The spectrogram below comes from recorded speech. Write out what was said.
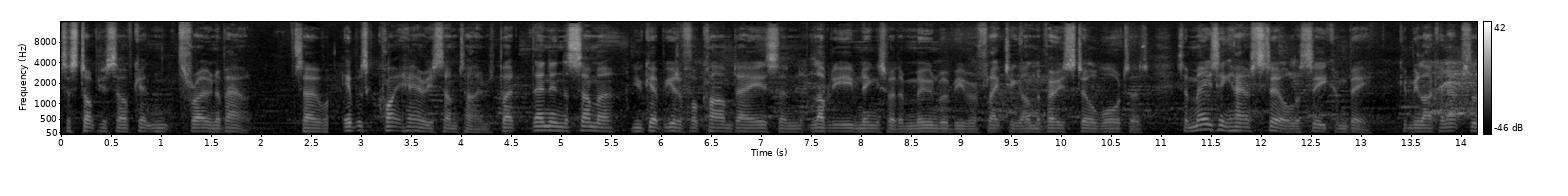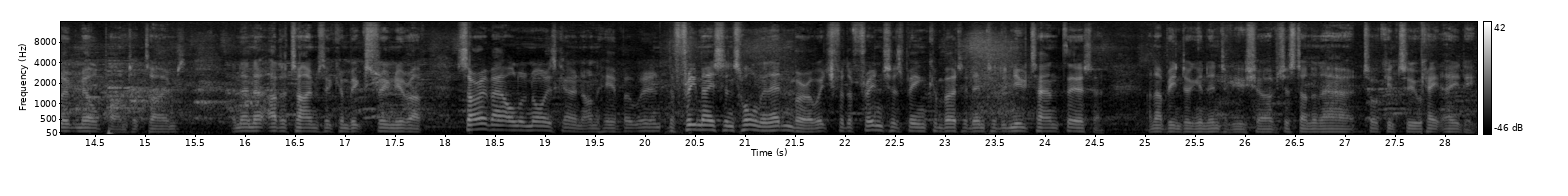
to stop yourself getting thrown about. So it was quite hairy sometimes. But then in the summer, you get beautiful calm days and lovely evenings where the moon would be reflecting on the very still waters. It's amazing how still the sea can be. It can be like an absolute mill pond at times. And then at other times it can be extremely rough. Sorry about all the noise going on here, but we're in the Freemasons Hall in Edinburgh, which for the Fringe has been converted into the New Town Theatre. And I've been doing an interview show. I've just done an hour talking to Kate Adie.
